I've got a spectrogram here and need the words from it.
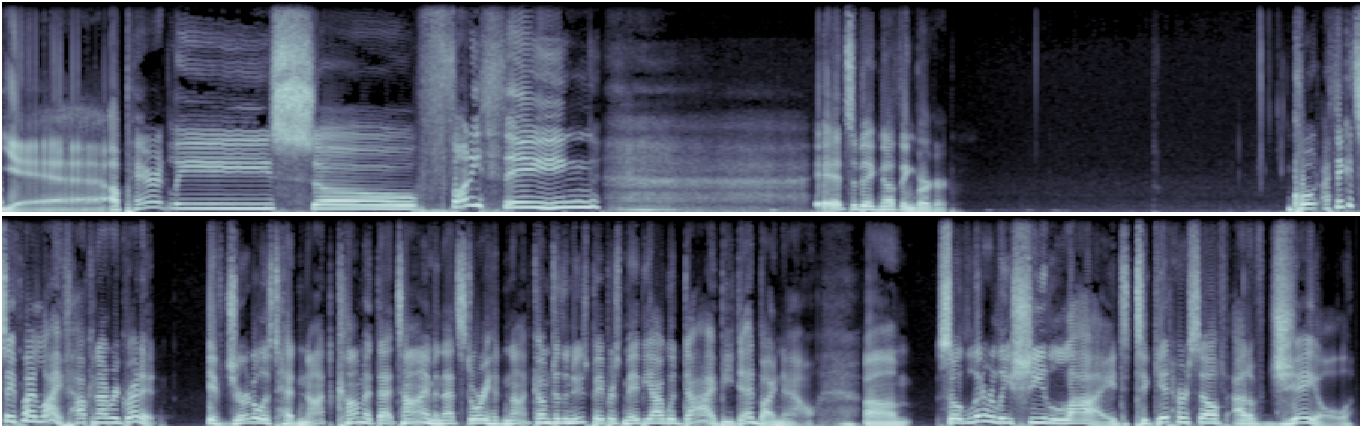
Yeah, apparently so. Funny thing it's a big nothing burger. Quote, I think it saved my life. How can I regret it? If journalist had not come at that time and that story had not come to the newspapers, maybe I would die, be dead by now. Um, so literally, she lied to get herself out of jail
